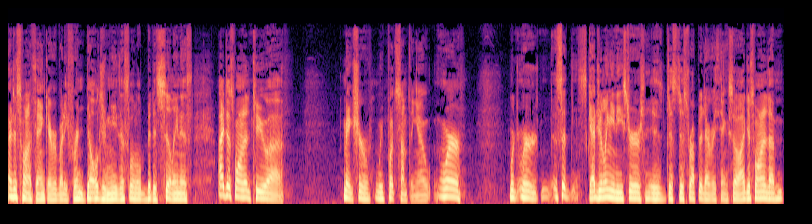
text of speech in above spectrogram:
I just want to thank everybody for indulging me this little bit of silliness. I just wanted to uh, make sure we put something out. We're we're, we're scheduling in Easter is just disrupted everything. So I just wanted to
